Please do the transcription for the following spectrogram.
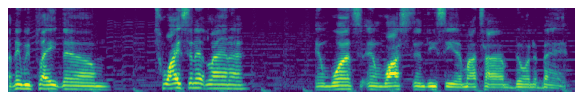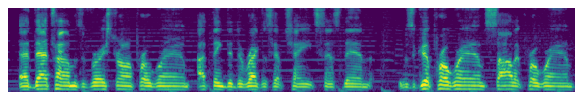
I think we played them twice in Atlanta and once in Washington D.C. in my time doing the band. At that time, it was a very strong program. I think the directors have changed since then. It was a good program, solid program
